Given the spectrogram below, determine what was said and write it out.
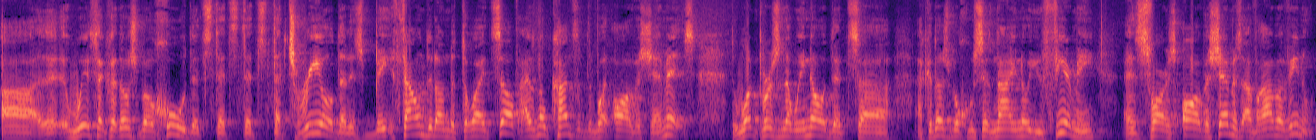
uh, with a Kadosh Baruch Hu that's, that's, that's, that's real, that is founded on the Torah itself, has no concept of what awe of Hashem is. The one person that we know that uh, a Kadosh Baruch Hu says, now I know you fear me, as far as awe of Hashem is Avraham Avinu,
